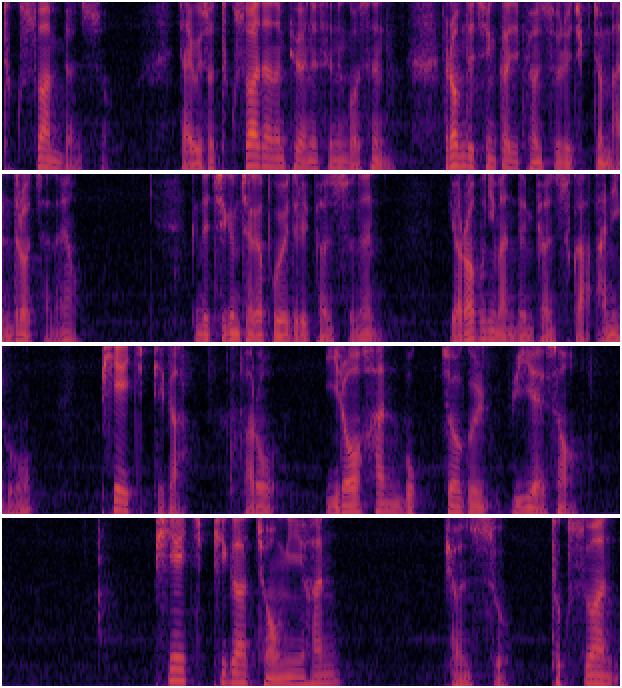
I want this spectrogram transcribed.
특수한 변수. 자, 여기서 특수하다는 표현을 쓰는 것은 여러분들 지금까지 변수를 직접 만들었잖아요. 근데 지금 제가 보여드릴 변수는 여러분이 만든 변수가 아니고 PHP가 바로 이러한 목적을 위해서 PHP가 정의한 변수, 특수한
